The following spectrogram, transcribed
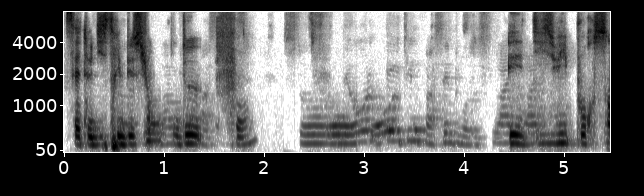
Cette distribution de fonds Et 18%,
